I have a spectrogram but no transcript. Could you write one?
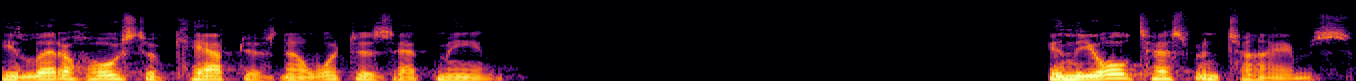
he led a host of captives. Now, what does that mean? In the Old Testament times,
